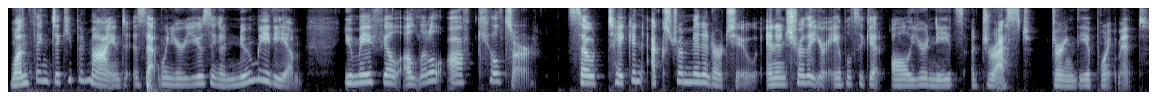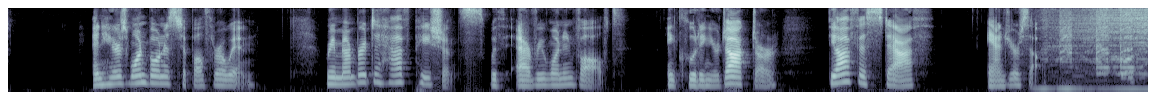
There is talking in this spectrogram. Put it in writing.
One thing to keep in mind is that when you're using a new medium, you may feel a little off kilter. So take an extra minute or two and ensure that you're able to get all your needs addressed during the appointment. And here's one bonus tip I'll throw in remember to have patience with everyone involved, including your doctor, the office staff, and yourself.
